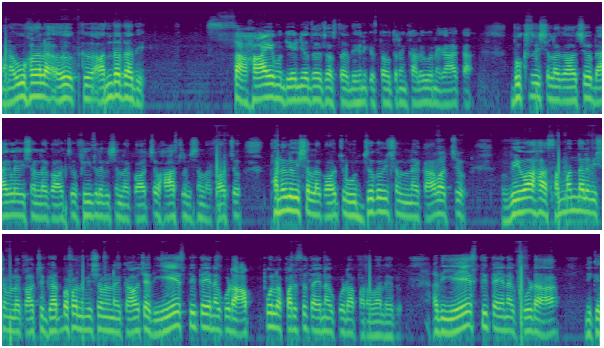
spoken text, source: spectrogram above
మన ఊహల అందదు అది సహాయం దేని యొద్ద వస్తుంది దేనికి స్తోత్రం కలుగున గాక. బుక్స్ విషయంలో కావచ్చు బ్యాగుల విషయంలో కావచ్చు ఫీజుల విషయంలో కావచ్చు హాస్టల్ విషయంలో కావచ్చు పనుల విషయంలో కావచ్చు ఉద్యోగ విషయంలోనే కావచ్చు వివాహ సంబంధాల విషయంలో కావచ్చు గర్భఫలం విషయంలోనే కావచ్చు అది ఏ స్థితి అయినా కూడా అప్పుల పరిస్థితి అయినా కూడా పర్వాలేదు. అది ఏ స్థితి అయినా కూడా నీకు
